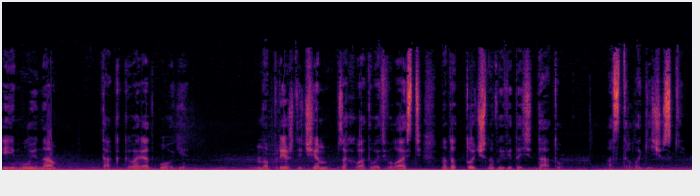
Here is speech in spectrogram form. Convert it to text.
И ему, и нам, так говорят боги. Но прежде чем захватывать власть, надо точно выведать дату, астрологически».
